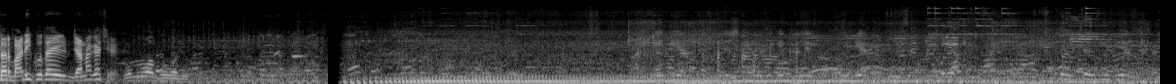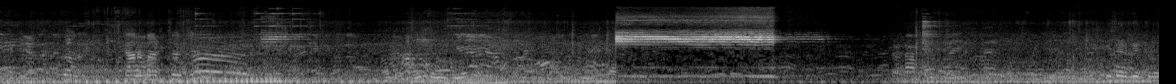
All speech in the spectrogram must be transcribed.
তার বাড়ি কোথায় জানা গেছে? ভবানী। মিডিয়ার তো Merci.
